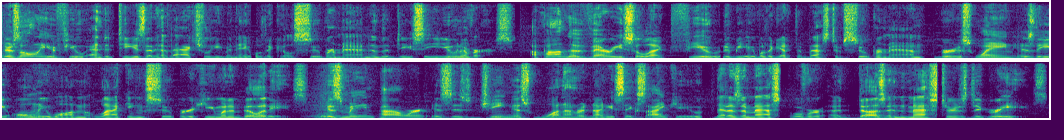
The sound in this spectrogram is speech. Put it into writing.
There's only a few entities that have actually been able to kill Superman in the DC universe. Upon the very select few to be able to get the best of Superman, Bruce Wayne is the only one lacking superhuman abilities. His main power is his genius 196 IQ that has amassed over a dozen master's degrees.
